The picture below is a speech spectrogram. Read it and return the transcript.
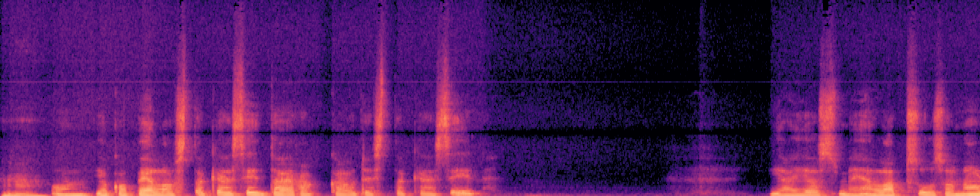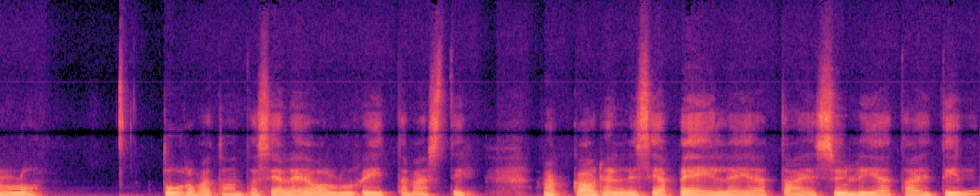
Mm. On joko pelosta käsin tai rakkaudesta käsin. Ja jos meidän lapsuus on ollut turvatonta, siellä ei ollut riittävästi rakkaudellisia peilejä tai syliä tai til-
